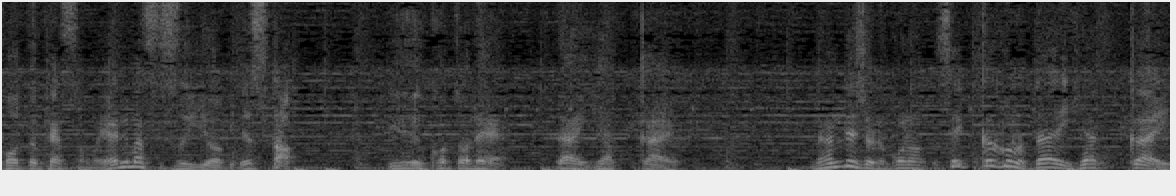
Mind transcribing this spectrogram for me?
ポッドキャストもやります。水曜日ですと。いうことで第100回。なんでしょうね。このせっかくの第100回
